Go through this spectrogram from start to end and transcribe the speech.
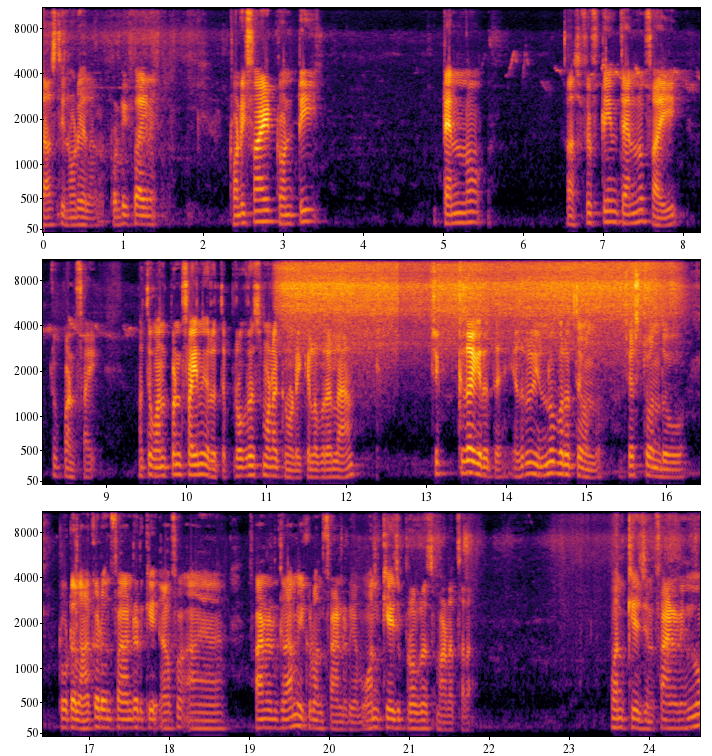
ಜಾಸ್ತಿ ನೋಡಿಲ್ಲ ನಾನು ಟ್ವೆಂಟಿ ಫೈವ್ನೇ twenty five twenty ten fifteen ten five two point five ಮತ್ತು ಒನ್ ಪಾಯಿಂಟ್ ಫೈವ್ನೂ ಇರುತ್ತೆ. ಪ್ರೋಗ್ರೆಸ್ ಮಾಡೋಕ್ಕೆ ನೋಡಿ ಕೆಲವರೆಲ್ಲ. ಚಿಕ್ಕದಾಗಿರುತ್ತೆ. ಅದರಲ್ಲಿ ಇನ್ನೂ ಬರುತ್ತೆ ಒಂದು. ಜಸ್ಟ್ ಒಂದು ಟೋಟಲ್ ಆ ಕಡೆ ಒಂದು five hundred K five hundred gram ಈ ಕಡೆ ಒಂದು five hundred gram one K G progress ಮಾಡೋ ಥರ. ಒನ್ ಕೆ ಜಿನ ಫೈವ್ ಹಂಡ್ರೆಡ್ ಇನ್ನೂ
